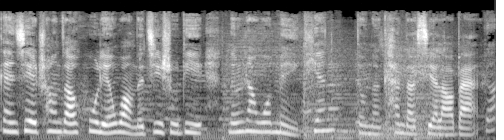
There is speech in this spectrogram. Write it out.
感谢创造互联网的技术地，能让我每天都能看到谢老板。感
